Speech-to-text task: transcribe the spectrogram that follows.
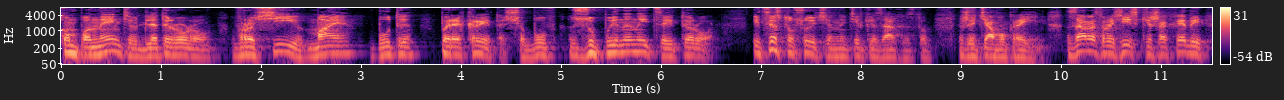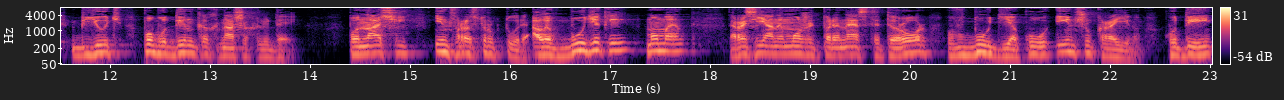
компонентів для терору в Росії має бути перекрито, щоб був зупинений цей терор. І це стосується не тільки захисту життя в Україні. Зараз російські шахеди б'ють по будинках наших людей, по нашій інфраструктурі. Але в будь-який момент росіяни можуть перенести терор в будь-яку іншу країну, куди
